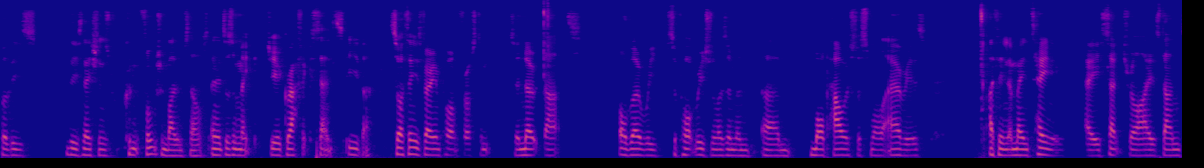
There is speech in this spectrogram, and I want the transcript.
but these these nations couldn't function by themselves, and it doesn't make geographic sense either. So I think it's very important for us to to note that although we support regionalism and um, more powers to smaller areas, I think that maintaining a centralised and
